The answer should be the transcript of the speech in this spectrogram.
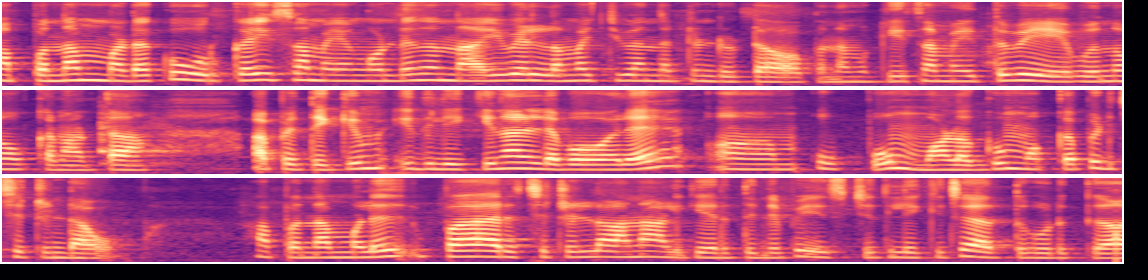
അപ്പം നമ്മുടെ കൂർക്ക ഈ സമയം കൊണ്ട് നന്നായി വെള്ളം വറ്റി വന്നിട്ടുണ്ട് കേട്ടോ അപ്പം നമുക്ക് ഈ സമയത്ത് വേവ് നോക്കണം കേട്ടോ അപ്പോഴത്തേക്കും ഇതിലേക്ക് നല്ലപോലെ ഉപ്പും മുളകും ഒക്കെ പിടിച്ചിട്ടുണ്ടാവും. അപ്പം നമ്മൾ ഇപ്പോൾ അരച്ചിട്ടുള്ള ആ നാളികേരത്തിന്റെ പേസ്റ്റ് ഇതിലേക്ക് ചേർത്ത് കൊടുക്കുക.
